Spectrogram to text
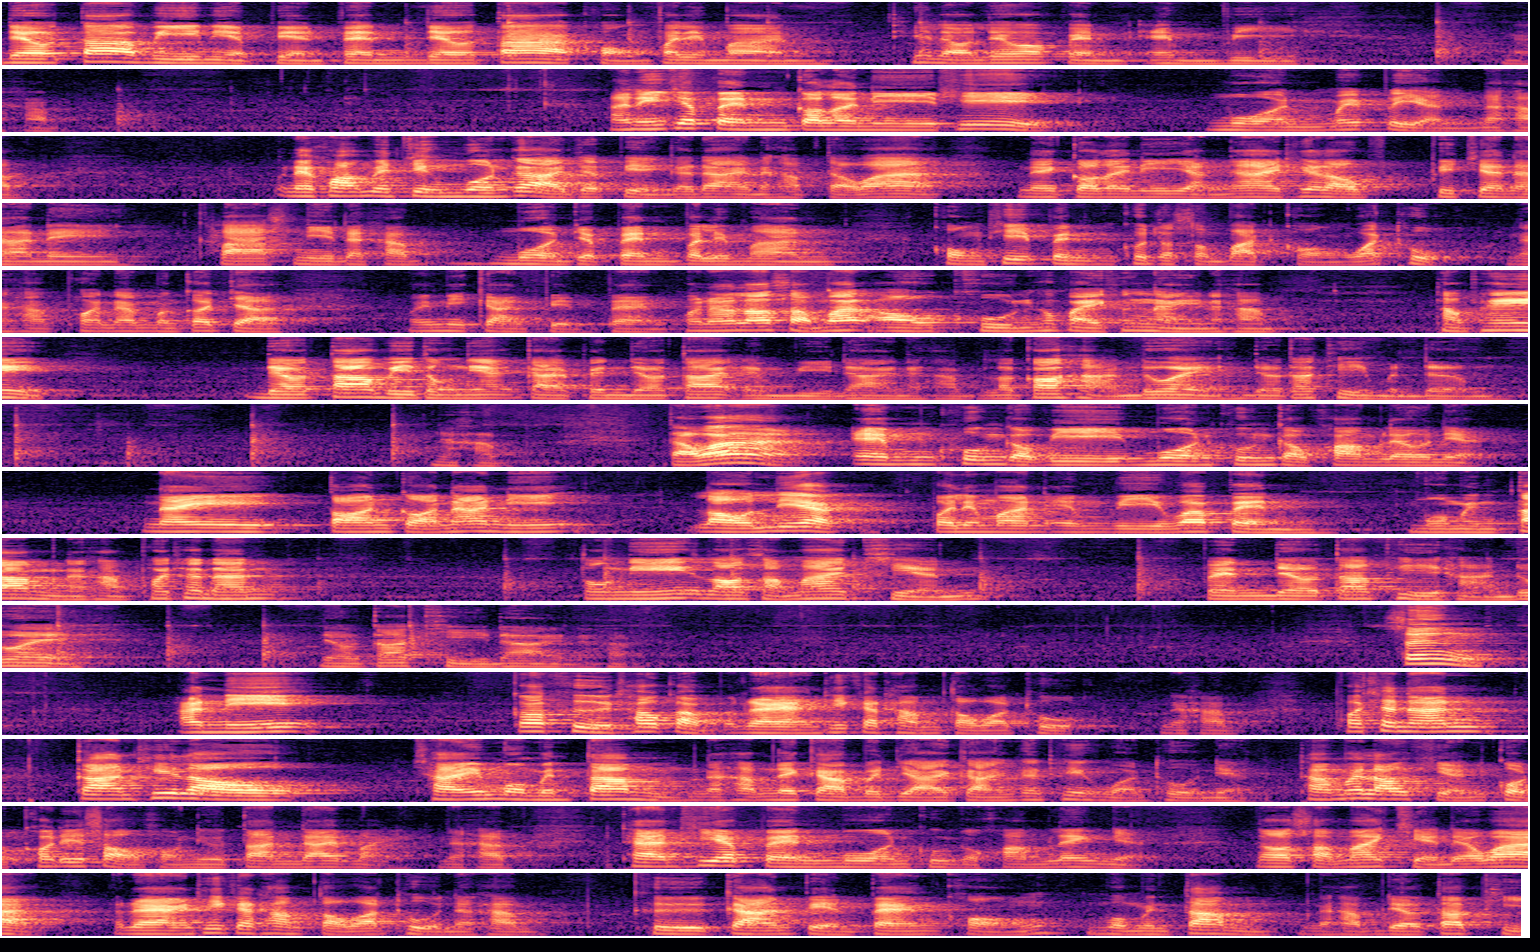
เดลต้า v เนี่ยเปลี่ยนเป็นเดลต้าของปริมาณที่เราเรียกว่าเป็น mv นะครับ อันนี้จะเป็นกรณีที่มวลไม่เปลี่ยนนะครับ ในความเป็นจริงมวลก็อาจจะเปลี่ยนก็ได้นะครับ แต่ว่าในกรณีอย่างง่ายที่เราพิจารณาในคลาสนี้นะครับมวลจะเป็นปริมาณคงที่เป็นคุณสมบัติของวัตถุนะครับ เพราะนั้นมันก็จะไม่มีการเปลี่ยนแปลง เพราะฉะนั้นเราสามารถเอาคูณเข้าไปข้างในนะครับทำให้เดลต้า v ตรงนี้กลายเป็นเดลต้า mv ได้นะครับ แล้วก็หารด้วยเดลต้า t เหมือนเดิมนะครับ แต่ว่า m คูณกับ v มวลคูณกับความเร็วเนี่ย ในตอนก่อนหน้านี้เราเรียกปริมาณ mv ว่าเป็นโมเมนตัมนะครับ เพราะฉะนั้นตรงนี้เราสามารถเขียนเป็นเดลต้า p หารด้วยเดลต้า t ได้นะครับ ซึ่งอันนี้ก็คือเท่ากับแรงที่กระทำต่อวัตถุนะครับ เพราะฉะนั้นการที่เรา ใช้โมเมนตัมนะครับในการบรรยายการเคลื่อนที่ของวัตถุเนี่ยทำให้เราเขียนกฎข้อที่ 2 ของนิวตันได้ใหม่นะครับแทนที่จะเป็นมวลคูณกับความเร่งเนี่ยเราสามารถเขียนได้ว่าแรงที่กระทำต่อวัตถุนะครับคือการเปลี่ยนแปลงของโมเมนตัมนะครับเดลต้า p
